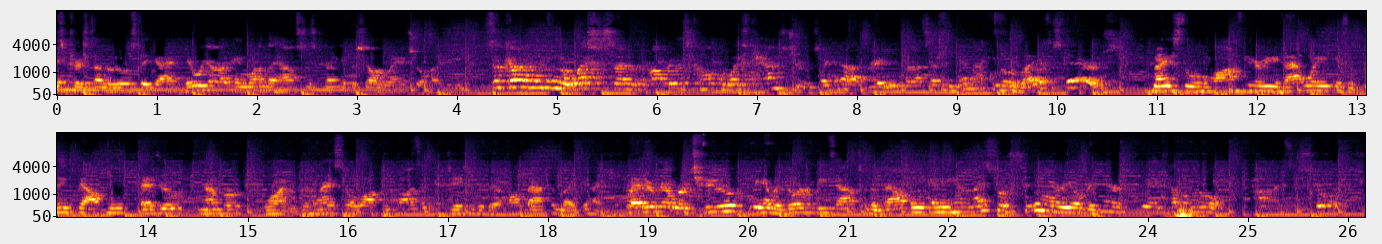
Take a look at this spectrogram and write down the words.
it's Chris, I'm the real estate guy. Here we are in one of the houses currently for sale in Rancho Jardín. So coming in from the west side of the property, let's call it the west pasture. Check it out, great new concept. And then I can go right upstairs. Nice little loft area. That way is a big balcony, bedroom number one. There's a nice little walk-in closet adjacent to the hall bathroom right behind you. Bedroom number two, we have a door that leads out to the balcony, and we have a nice little sitting area over here with a couple little pockets of storage.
